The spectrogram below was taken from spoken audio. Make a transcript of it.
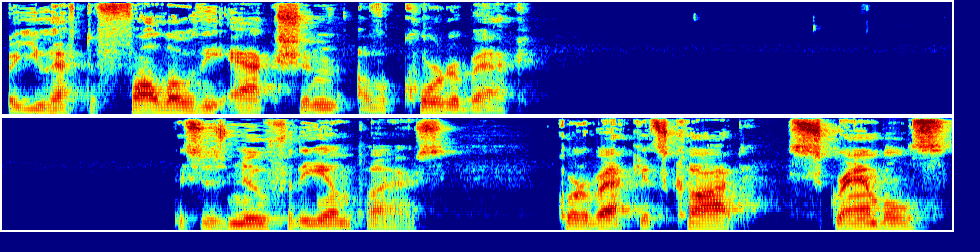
but you have to follow the action of a quarterback. This is new for the umpires. Quarterback gets caught, scrambles,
